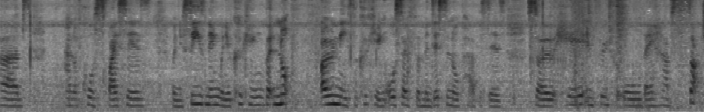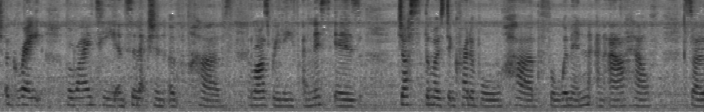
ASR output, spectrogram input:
herbs and of course spices when you're seasoning, when you're cooking, but not only for cooking, also for medicinal purposes. So here in Food for All, they have such a great variety and selection of herbs. Raspberry leaf, and this is just the most incredible herb for women and our health. So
